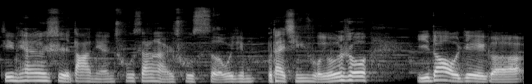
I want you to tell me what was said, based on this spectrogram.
今天是大年初三还是初四了，我已经不太清楚。有的时候一到这个。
